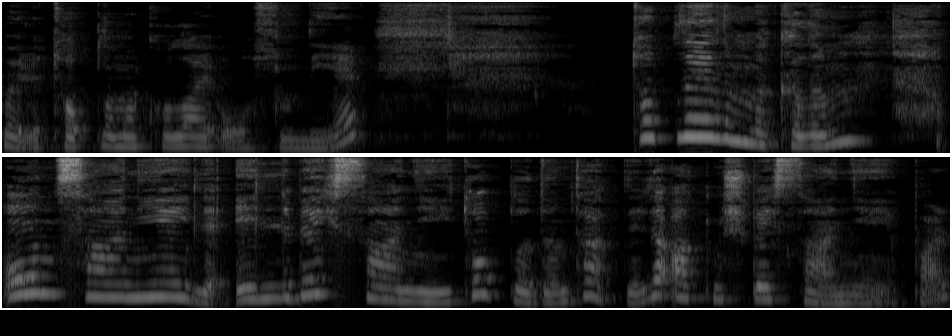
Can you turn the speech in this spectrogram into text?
Böyle toplama kolay olsun diye. Toplayalım bakalım. 10 saniye ile 55 saniyeyi topladığım takdirde 65 saniye yapar.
